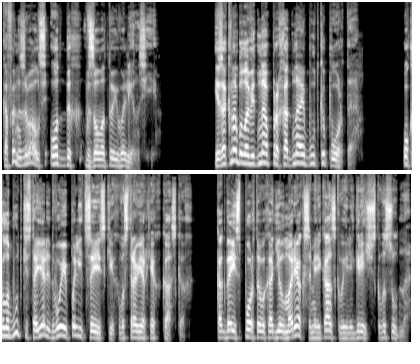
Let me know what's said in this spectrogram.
Кафе называлось «Отдых в Золотой Валенсии». Из окна была видна проходная будка порта. Около будки стояли двое полицейских в островерхих касках. Когда из порта выходил моряк с американского или греческого судна,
